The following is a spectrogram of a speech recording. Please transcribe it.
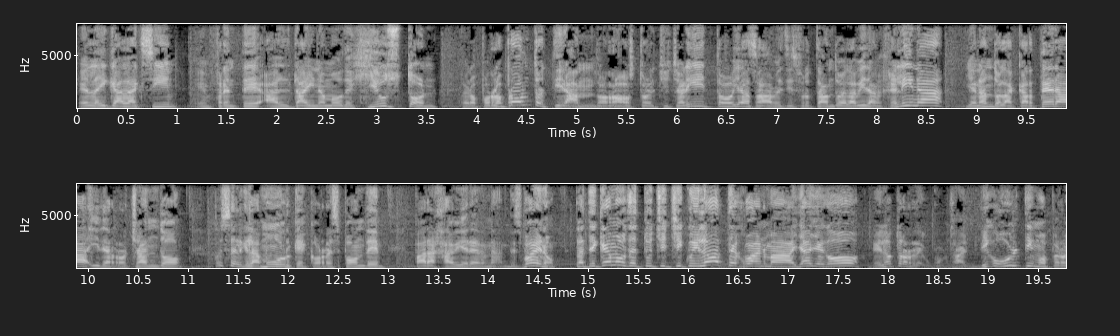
LA Galaxy enfrente al Dynamo de Houston. Pero por lo pronto tirando rostro el Chicharito, ya sabes, disfrutando de la vida angelina, llenando la cartera y derrochando pues el glamour que corresponde para Javier Hernández. Bueno, platiquemos de tu chichicuilote, Juanma. Ya llegó el otro, digo último, pero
